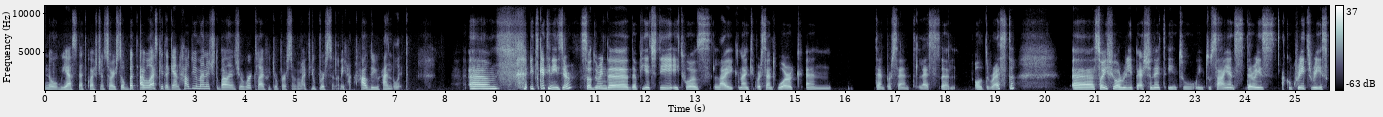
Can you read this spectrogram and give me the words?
no, we asked that question, sorry. So, but I will ask it again. How do you manage to balance your work life with your personal life? You personally, how do you handle it? Um, it's getting easier. So during the, the PhD, it was like 90% work and 10% less, uh, all the rest. Uh, so if you are really passionate into, into science, there is a concrete risk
